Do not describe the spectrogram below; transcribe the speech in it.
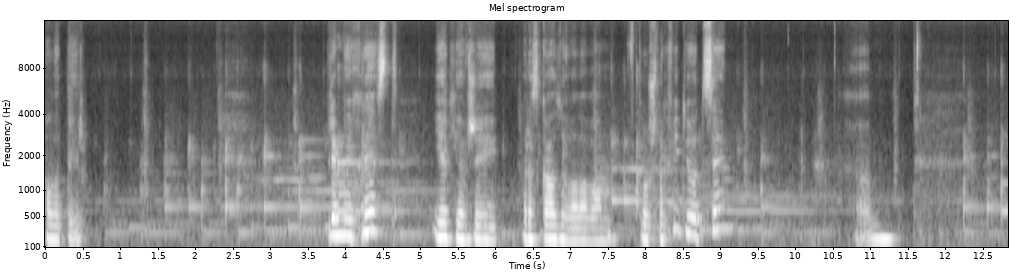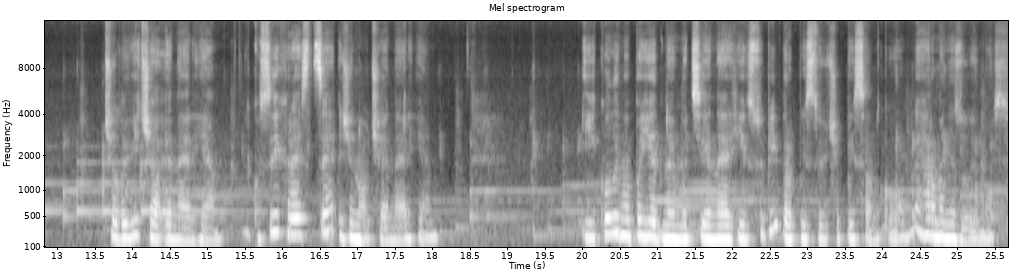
алатир. Прямий хрест, як я вже розказувала вам в прошлих відео, це ем, чоловіча енергія. Косий хрест це жіноча енергія. І коли ми поєднуємо ці енергії в собі, прописуючи писанку, ми гармонізуємось.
